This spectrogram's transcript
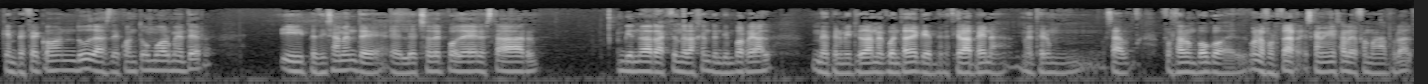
que empecé con dudas de cuánto humor meter y precisamente el hecho de poder estar viendo la reacción de la gente en tiempo real me permitió darme cuenta de que merecía la pena meter un, o sea, forzar un poco el, bueno, forzar, es que a mí me sale de forma natural.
